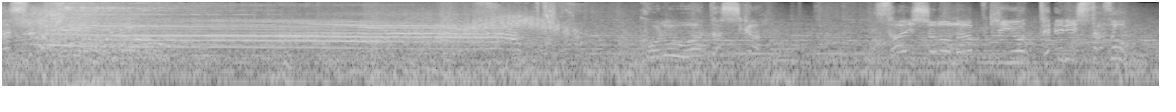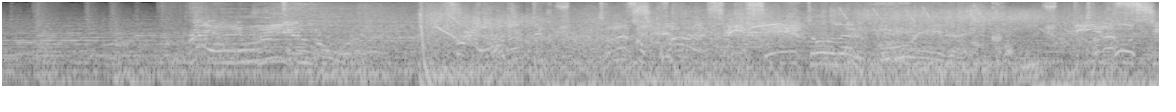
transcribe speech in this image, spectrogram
私だ。この私が最初のナプキンを手にしたぞ。正当なる防衛だ。トラス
